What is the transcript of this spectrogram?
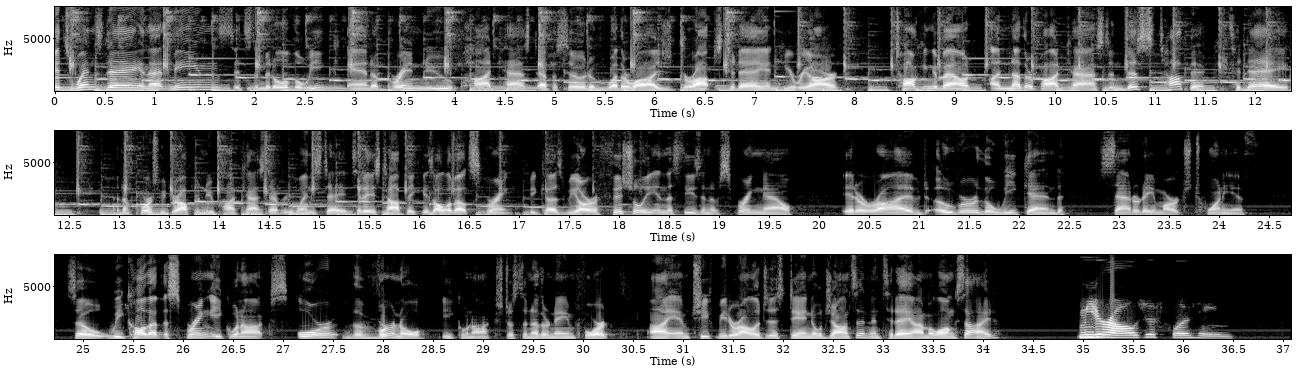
It's Wednesday, and that means it's the middle of the week, and a brand new podcast episode of Weatherwise drops today. And here we are talking about another podcast. And this topic today, and of course, we drop a new podcast every Wednesday. Today's topic is all about spring because we are officially in the season of spring now. It arrived over the weekend, Saturday, March 20th. So we call that the spring equinox or the vernal equinox, just another name for it. I am Chief Meteorologist Daniel Johnson, and today I'm alongside Meteorologist Sloan Haynes.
